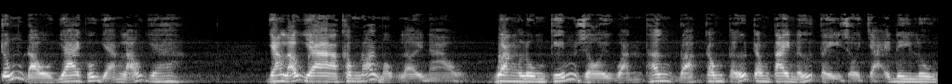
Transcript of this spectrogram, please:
trúng đầu vai của dạng lão gia. Dạng lão gia không nói một lời nào, quăng luôn kiếm rồi hoành thân đoạt công tử trong tay nữ tỳ rồi chạy đi luôn.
